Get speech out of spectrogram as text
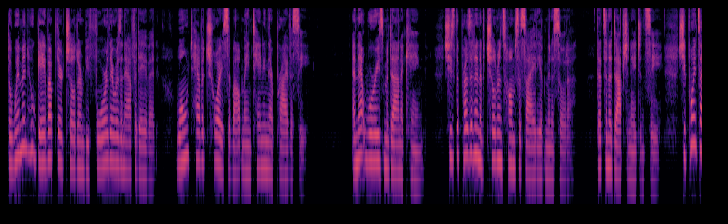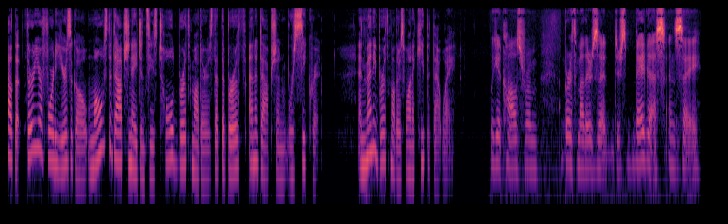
The women who gave up their children before there was an affidavit won't have a choice about maintaining their privacy. And that worries Madonna King. She's the president of Children's Home Society of Minnesota. That's an adoption agency. She points out that 30 or 40 years ago, most adoption agencies told birth mothers that the birth and adoption were secret. And many birth mothers want to keep it that way. We get calls from birth mothers that just beg us and say,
